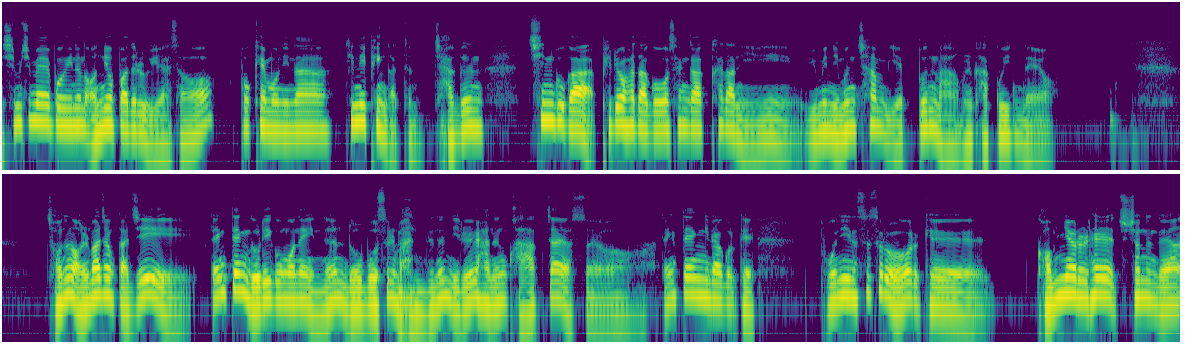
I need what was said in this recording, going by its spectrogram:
심심해 보이는 언니 오빠들을 위해서 포켓몬이나 티니핑 같은 작은 친구가 필요하다고 생각하다니 유미님은 참 예쁜 마음을 갖고 있네요. 저는 얼마 전까지 땡땡 놀이공원에 있는 로봇을 만드는 일을 하는 과학자였어요. 땡땡이라고 이렇게 본인 스스로 이렇게 검열을 해 주셨는데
